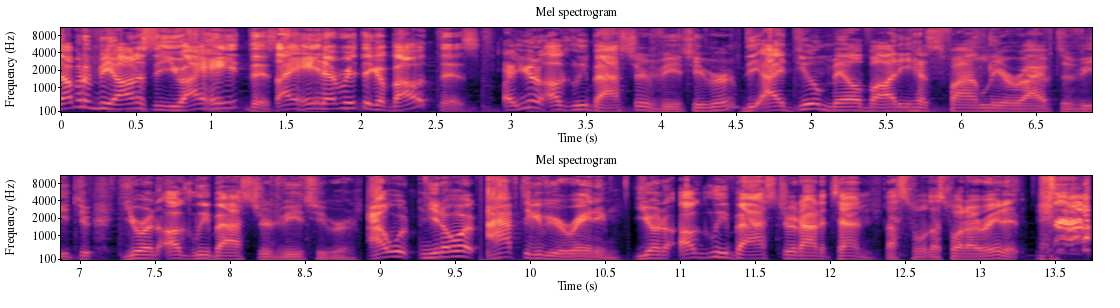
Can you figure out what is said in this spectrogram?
I'm gonna be honest with you. I hate this. I hate everything about this. Are you an ugly bastard VTuber? The ideal male body has finally arrived to VTuber. You're an ugly bastard VTuber. I would, you know what? I have to give you a rating. You're an ugly bastard out of 10. That's what, that's what I rate it.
